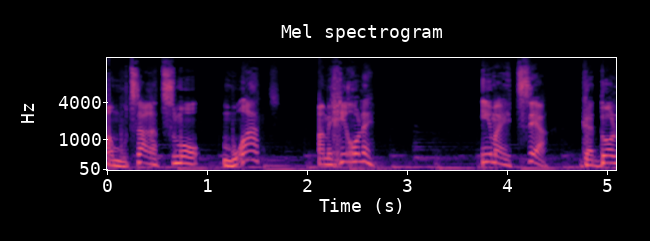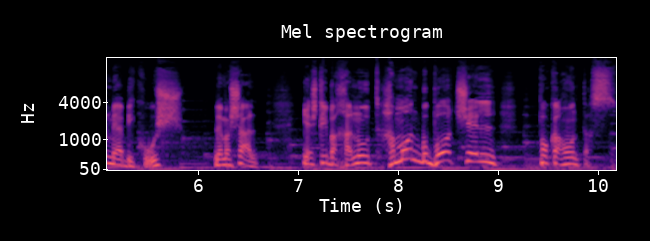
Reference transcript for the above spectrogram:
המוצר עצמו מועט, המחיר עולה. אם ההיצע גדול מהביקוש, למשל, יש לי בחנות המון בובות של פוקהונטס,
